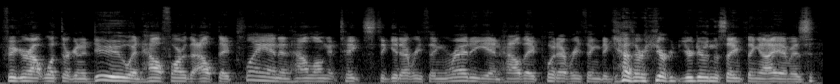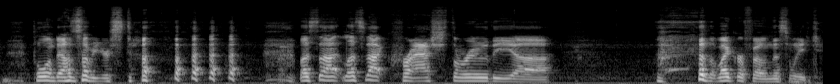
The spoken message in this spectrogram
figure out what they're going to do and how far out they plan and how long it takes to get everything ready and how they put everything together. You're you're doing the same thing I am is pulling down some of your stuff. let's not let's not crash through the uh, the microphone this week.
